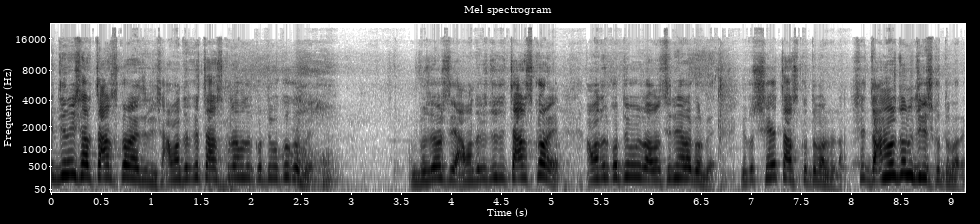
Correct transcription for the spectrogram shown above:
এক জিনিস আর চার্জ করা এক জিনিস। আমাদেরকে চার্জ করে আমাদের কর্তৃপক্ষ করবে। আমি বুঝতে পারছি? আমাদেরকে যদি চার্জ করে আমাদের কর্তৃপক্ষ সিনিয়ররা করবে। কিন্তু সে চার্জ করতে পারবে না। সে জানার জন্য জিজ্ঞেস করতে পারে।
